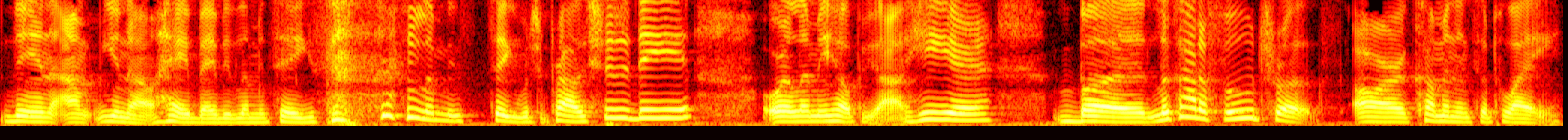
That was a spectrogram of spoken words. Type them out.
then I'm, you know, hey baby, let me tell you let me tell you what you probably should have did or let me help you out here. But look how the food trucks are coming into play.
